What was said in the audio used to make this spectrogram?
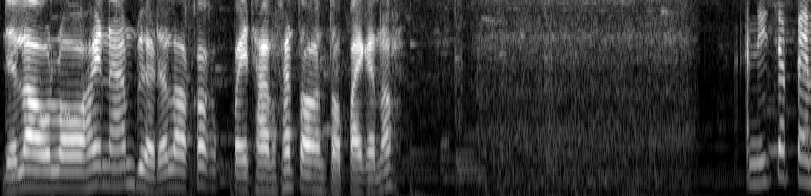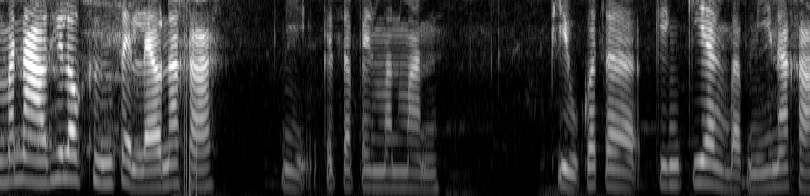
เดี๋ยวเรารอให้น้ำเดือดแล้วเราก็ไปทำขั้นตอนต่อไปกันเนาะอันนี้จะเป็นมะนาวที่เราคึงเสร็จแล้วนะคะ นี่ก็จะเป็นมันๆผิวก็จะเกลี้ยงๆแบบนี้นะคะ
